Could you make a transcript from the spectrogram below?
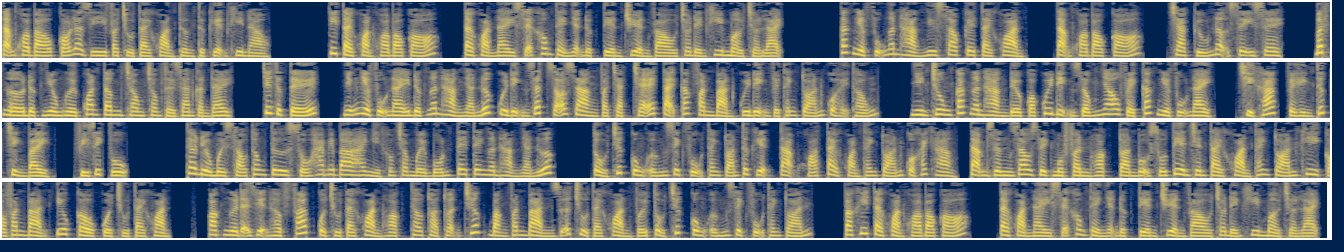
Tạm khóa báo có là gì và chủ tài khoản thường thực hiện khi nào? Khi tài khoản khóa báo có, tài khoản này sẽ không thể nhận được tiền chuyển vào cho đến khi mở trở lại. Các nghiệp vụ ngân hàng như sao kê tài khoản, tạm khóa báo có, tra cứu nợ CIC, bất ngờ được nhiều người quan tâm trong trong thời gian gần đây. Trên thực tế, những nghiệp vụ này được ngân hàng nhà nước quy định rất rõ ràng và chặt chẽ tại các văn bản quy định về thanh toán của hệ thống. Nhìn chung các ngân hàng đều có quy định giống nhau về các nghiệp vụ này, chỉ khác về hình thức trình bày, phí dịch vụ. Theo Điều 16 Thông tư số 23-2014 TT Ngân hàng Nhà nước, tổ chức cung ứng dịch vụ thanh toán thực hiện tạm khóa tài khoản thanh toán của khách hàng, tạm dừng giao dịch một phần hoặc toàn bộ số tiền trên tài khoản thanh toán khi có văn bản yêu cầu của chủ tài khoản, hoặc người đại diện hợp pháp của chủ tài khoản hoặc theo thỏa thuận trước bằng văn bản giữa chủ tài khoản với tổ chức cung ứng dịch vụ thanh toán. Và khi tài khoản khóa báo có, tài khoản này sẽ không thể nhận được tiền chuyển vào cho đến khi mở trở lại.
